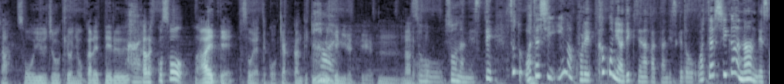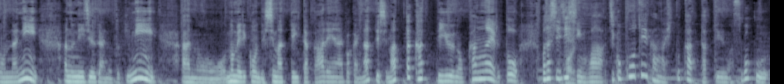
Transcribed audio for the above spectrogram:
あそういう状況に置かれてるからこそ、はい、あえてそうやってこう客観的に見てみるっていう、はい、うん、なるほど。そうなんです。でちょっと私、うん、今これ過去にはできてなかったんですけど私がなんでそんなにあの20代の時にあののめり込んでしまっていたか恋愛ばかりになってしまったかっていうのを考えると私自身は自己肯定感が低かったっていうのはすごく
